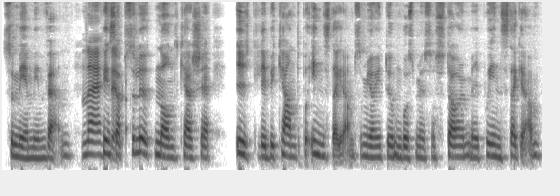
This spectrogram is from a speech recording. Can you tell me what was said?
som är min vän. Nej, Det finns det- absolut någon kanske ytlig bekant på Instagram som jag inte umgås med som stör mig på Instagram.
